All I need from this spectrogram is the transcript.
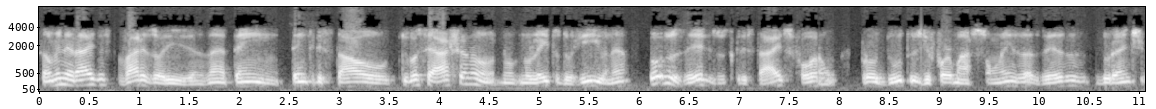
são minerais de várias origens, né? Tem tem cristal que você acha no, no, no leito do rio, né? Todos eles, os cristais, foram produtos de formações, às vezes, durante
